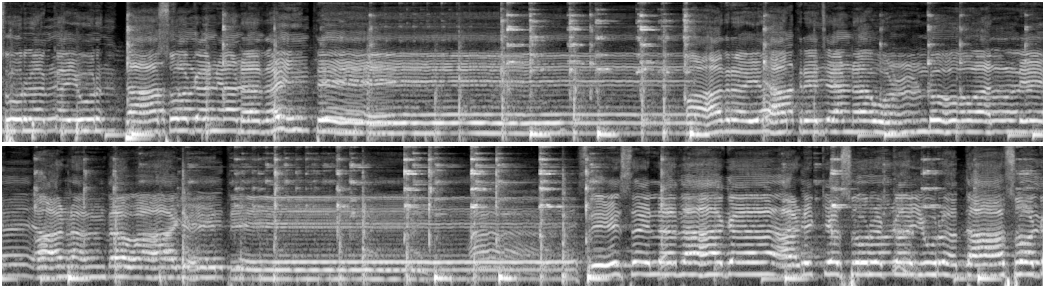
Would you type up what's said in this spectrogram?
ಸುರ ಕಯೂರ್ ದಾಸೋಗ ನಡದೈತೆ. ಮಹಾದ್ರ ಯಾತ್ರೆ ಜನ ಉಂಡು ಅಲ್ಲಿ ಆನಂದವಾಗೈತೆ. ಶ್ರೀಶೈಲದಾಗ ಅಡಿಕೆ ಸುರ ಕಯೂರ್ ದಾಸೋಗ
